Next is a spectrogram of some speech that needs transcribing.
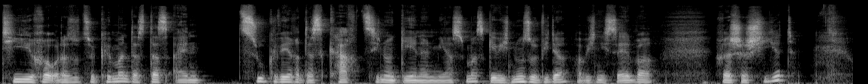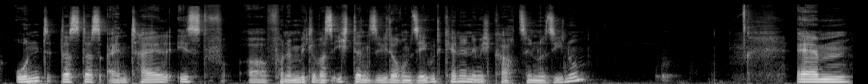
Tiere oder so zu kümmern, dass das ein Zug wäre des karzinogenen Miasmas. Gebe ich nur so wieder, habe ich nicht selber recherchiert und dass das ein Teil ist äh, von einem Mittel, was ich dann wiederum sehr gut kenne, nämlich Carcinosinum. Ähm,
